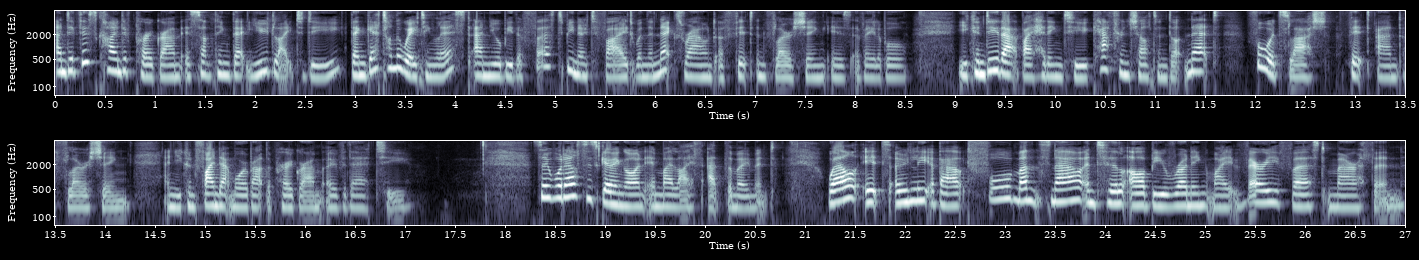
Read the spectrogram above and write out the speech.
And if this kind of program is something that you'd like to do, then get on the waiting list and you'll be the first to be notified when the next round of Fit and Flourishing is available. You can do that by heading to catherineshelton.net forward slash fit and flourishing, and you can find out more about the program over there too. So, what else is going on in my life at the moment? Well, it's only about four months now until I'll be running my very first marathon.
